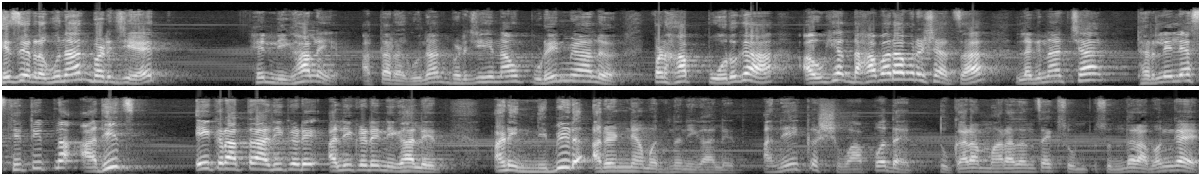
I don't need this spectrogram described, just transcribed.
हे जे रघुनाथ भटजी आहेत हे निघालंय. आता रघुनाथ भटजी हे नाव पुढे मिळालं पण हा पोरगा अवघ्या दहा बारा वर्षाचा लग्नाच्या ठरलेल्या स्थितीतनं आधीच एक रात्र अलीकडे अलीकडे निघालेत आणि निबिड अरण्यामधनं निघालेत. अनेक श्वापद आहेत. तुकाराम महाराजांचा एक सु- सुंदर अभंग आहे.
